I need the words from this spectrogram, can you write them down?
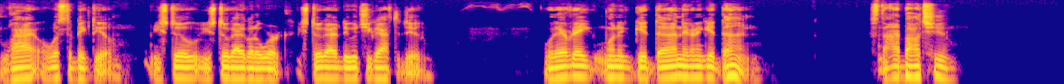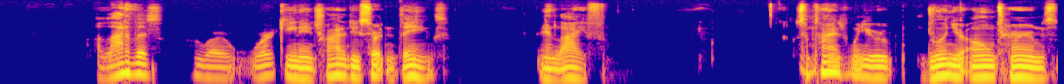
Why? What's the big deal? You still, you still got to go to work. You still got to do what you got to do. Whatever they want to get done, they're going to get done. It's not about you a lot of us who are working and trying to do certain things in life, sometimes when you're doing your own terms,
